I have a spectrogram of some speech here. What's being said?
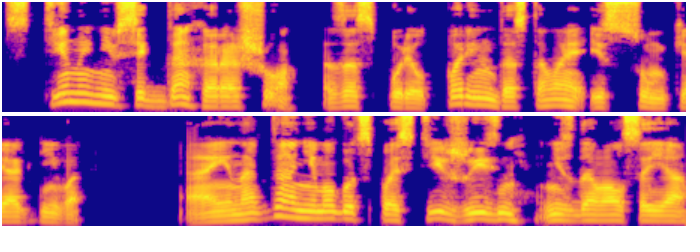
«Стены не всегда хорошо», – заспорил парень, доставая из сумки огниво. «А иногда они могут спасти жизнь», – не сдавался я.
